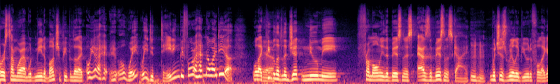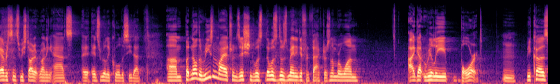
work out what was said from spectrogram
first time where I would meet a bunch of people that are like, oh yeah, oh wait, wait, you did dating before? I had no idea. Well, like Yeah. people that legit knew me from only the business as the business guy, Mm-hmm. which is really beautiful. Like ever since we started running ads, it's really cool to see that. Um, but no, the reason why I transitioned was there was there's many different factors. Number one, I got really bored Mm. because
